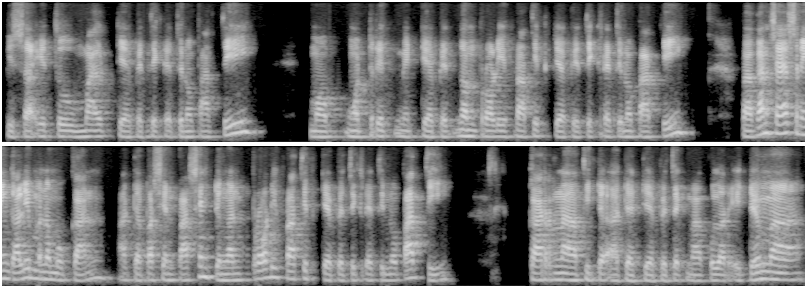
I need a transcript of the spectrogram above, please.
Bisa itu mild diabetic retinopati, moderate diabetes non proliferatif diabetik retinopati. Bahkan saya sering kali menemukan ada pasien-pasien dengan proliferatif diabetik retinopati karena tidak ada diabetik makular edema,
